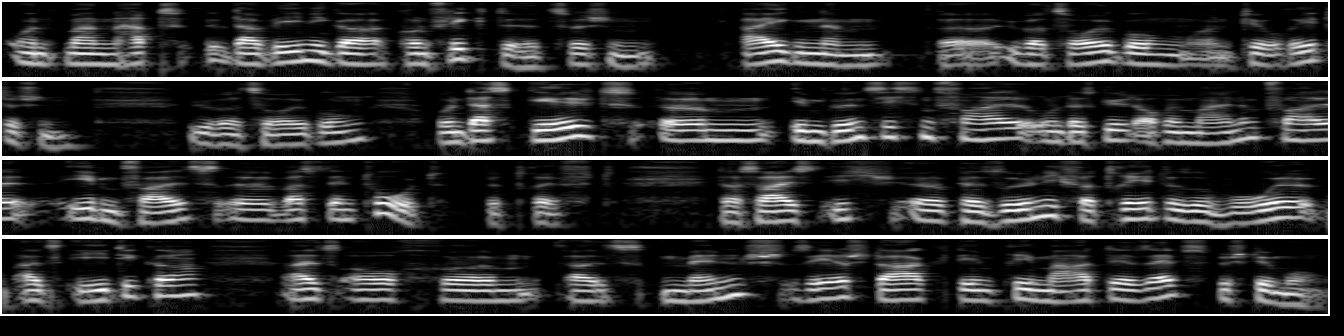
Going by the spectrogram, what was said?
Und man hat da weniger Konflikte zwischen eigenem äh, Überzeugungen und theoretischen Überzeugungen. Und das gilt ähm, im günstigsten Fall und das gilt auch in meinem Fall ebenfalls, äh, was den Tod betrifft. Das heißt, ich äh, persönlich vertrete sowohl als Ethiker als auch ähm, als Mensch sehr stark den Primat der Selbstbestimmung.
